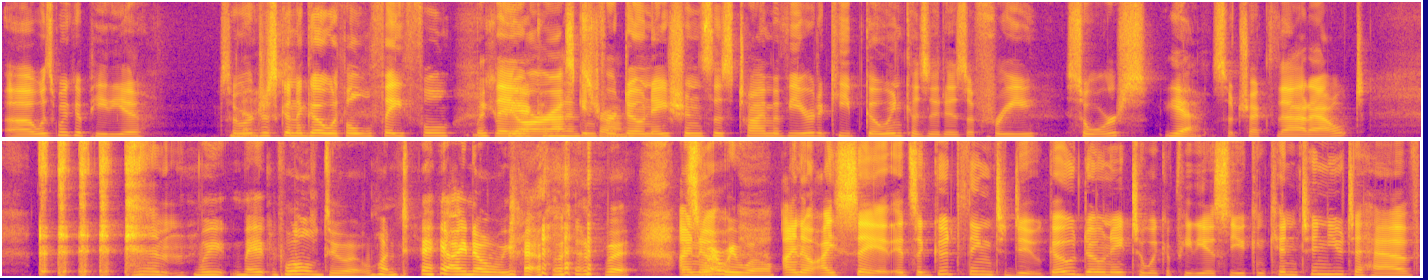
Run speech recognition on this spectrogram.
uh, was Wikipedia. So we're just gonna go with Old Faithful. they are asking for donations this time of year to keep going because it is a free source. Yeah. So check that out. We may we'll do it one day. I know we haven't, but I, I know swear we will. I know. I say it. It's a good thing to do. Go donate to Wikipedia so you can continue to have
